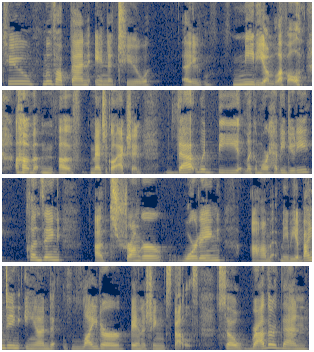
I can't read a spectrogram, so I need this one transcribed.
To move up then into a medium level um, of magical action, that would be like a more heavy duty cleansing, a stronger warding, um, maybe a binding, and lighter banishing spells. So rather than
